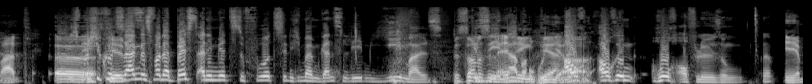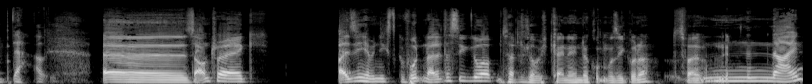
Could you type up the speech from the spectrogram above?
Was? Äh, Ich möchte kurz jetzt- sagen, das war der bestanimiertste Furz, den ich in meinem ganzen Leben jemals Besonders gesehen Ending, habe. der- Auch, auch in Hochauflösung. ne? Yep. Ja, Äh, Soundtrack, weiß ich nicht, habe ich nichts gefunden. Hat das die überhaupt? Das hatte, glaube ich, keine Hintergrundmusik, oder? Das war, Nein,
